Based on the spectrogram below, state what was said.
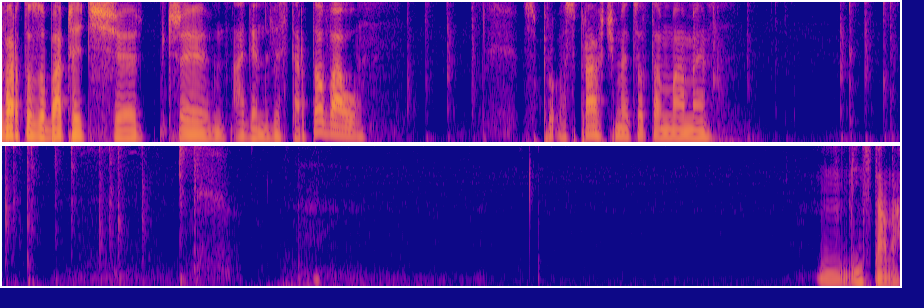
warto zobaczyć, e, czy agent wystartował. Sprawdźmy, co tam mamy. Instana.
